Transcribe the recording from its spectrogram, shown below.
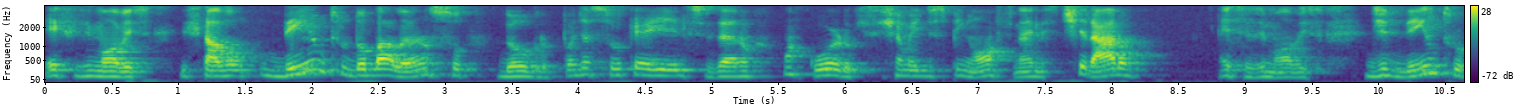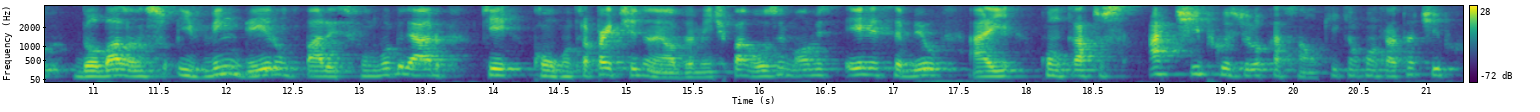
Esses imóveis estavam dentro do balanço do Grupo Pão de Açúcar e eles fizeram um acordo que se chama de spin-off, né? Eles tiraram esses imóveis de dentro do balanço e venderam para esse fundo imobiliário que, com contrapartida, né, obviamente pagou os imóveis e recebeu aí contratos atípicos de locação. O que é um contrato atípico?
